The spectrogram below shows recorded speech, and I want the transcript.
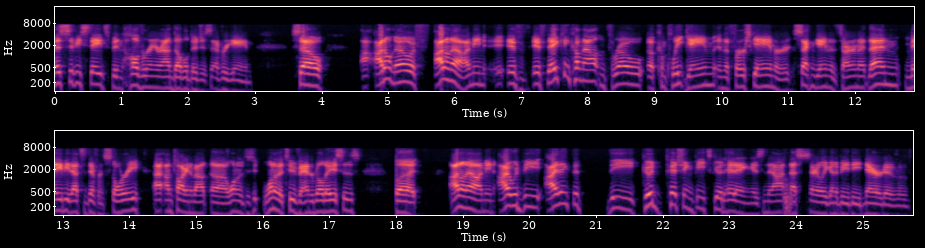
Mississippi State's been hovering around double digits every game. So I, I don't know if I don't know. I mean, if if they can come out and throw a complete game in the first game or second game of the tournament, then maybe that's a different story. I, I'm talking about uh, one of the two, one of the two Vanderbilt aces, but I don't know. I mean, I would be. I think that the good pitching beats good hitting is not necessarily going to be the narrative of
